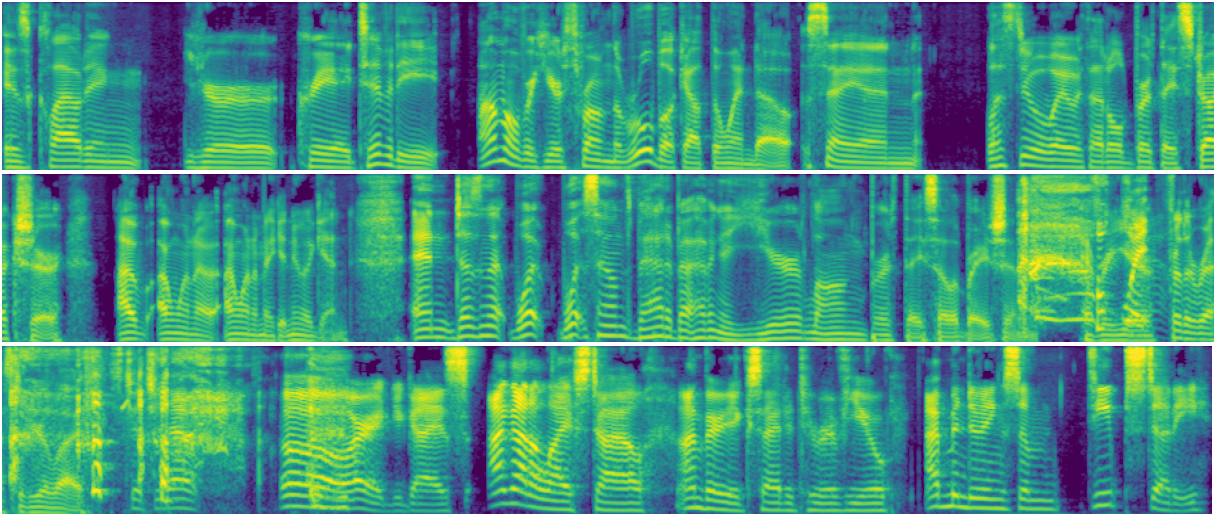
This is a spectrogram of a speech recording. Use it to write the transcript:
is clouding your creativity. I'm over here throwing the rule book out the window, saying, "Let's do away with that old birthday structure." I I want to I want to make it new again. And doesn't that what what sounds bad about having a year long birthday celebration every year Wait. for the rest of your life? Stretch it out. Oh, all right, you guys. I got a lifestyle I'm very excited to review. I've been doing some deep study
